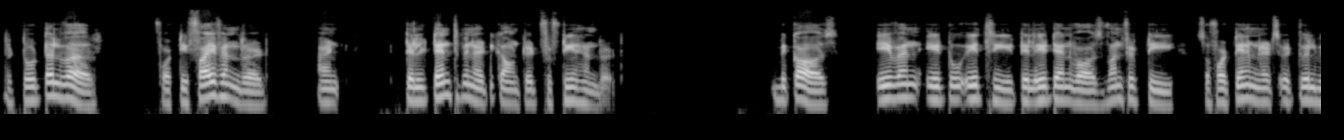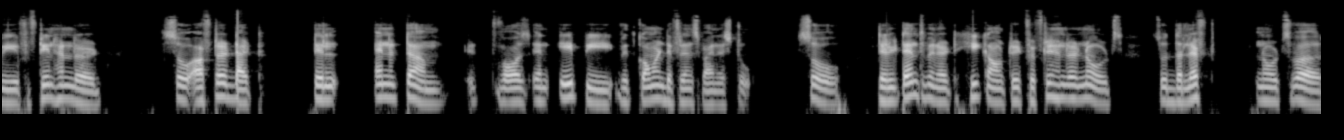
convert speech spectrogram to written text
the total were 4500 and till 10th minute he counted 1500 because A1, A2, A3 till A10 was 150 so for 10 minutes it will be 1500 so after that till n term it was an AP with common difference minus 2 so till 10th minute he counted 1500 notes. So the left notes were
